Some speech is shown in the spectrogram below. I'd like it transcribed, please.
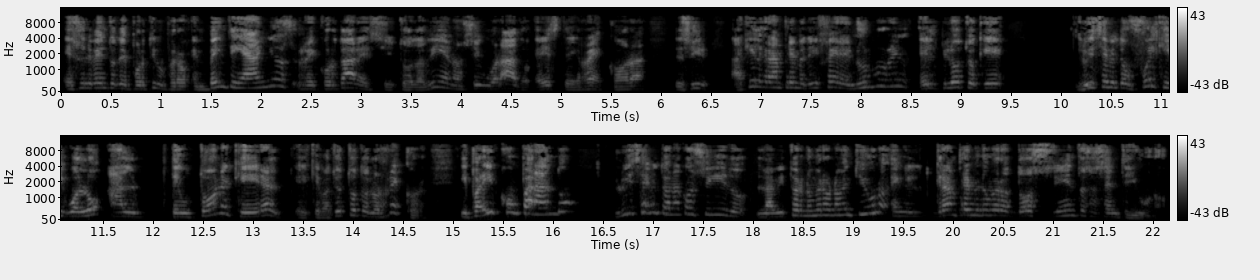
es un evento deportivo, pero en 20 años recordar si todavía no se ha igualado este récord, es decir, aquel Gran Premio de Feria en Nürburgring, el piloto que Luis Hamilton fue el que igualó al Teutón, que era el, el que batió todos los récords. Y para ir comparando, Luis Hamilton ha conseguido la victoria número 91 en el Gran Premio número 261.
